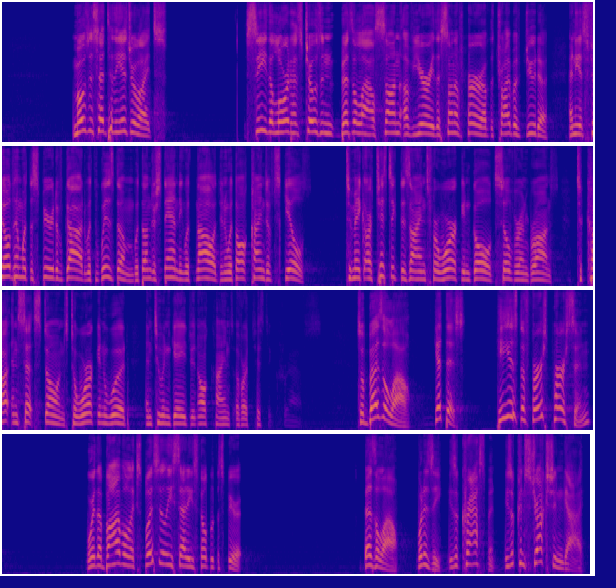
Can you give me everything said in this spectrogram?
Moses said to the Israelites, See, the Lord has chosen Bezalel, son of Uri, the son of Hur, of the tribe of Judah, and he has filled him with the Spirit of God, with wisdom, with understanding, with knowledge, and with all kinds of skills, to make artistic designs for work in gold, silver, and bronze, to cut and set stones, to work in wood, and to engage in all kinds of artistic crafts. So, Bezalel, get this, he is the first person where the Bible explicitly said he's filled with the Spirit. Bezalel. What is he? He's a craftsman. He's a construction guy.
